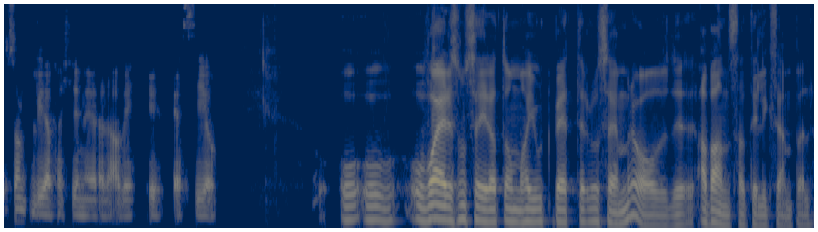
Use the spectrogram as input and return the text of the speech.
Sånt blir jag fascinerad av i, i SEO. Och, och, och vad är det som säger att de har gjort bättre och sämre av det? Avanza till exempel?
